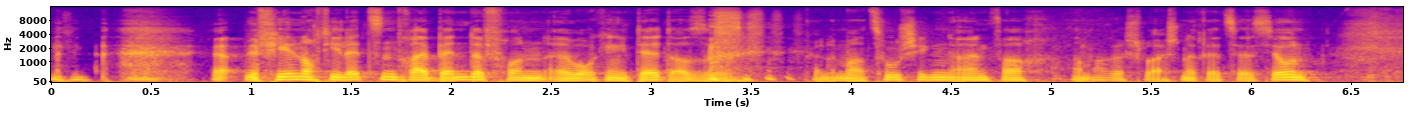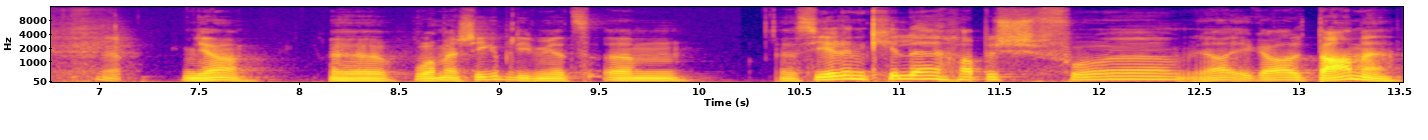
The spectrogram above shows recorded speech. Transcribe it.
ja, mir fehlen noch die letzten drei Bände von äh, Walking Dead. Also könnt ihr mal zuschicken einfach. Mache ich vielleicht eine Rezession. Ja, ja äh, wo haben wir stehen geblieben jetzt? Ähm, äh, Serienkiller habe ich vor, ja, egal, Dame.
